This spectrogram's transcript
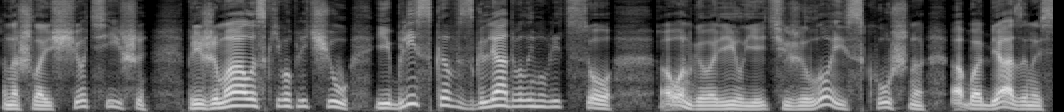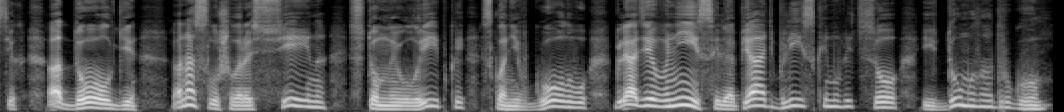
Она шла еще тише, прижималась к его плечу и близко взглядывала ему в лицо, а он говорил ей тяжело и скучно об обязанностях, о долге. Она слушала рассеянно, с томной улыбкой, склонив голову, глядя вниз или опять близко ему в лицо, и думала о другом.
